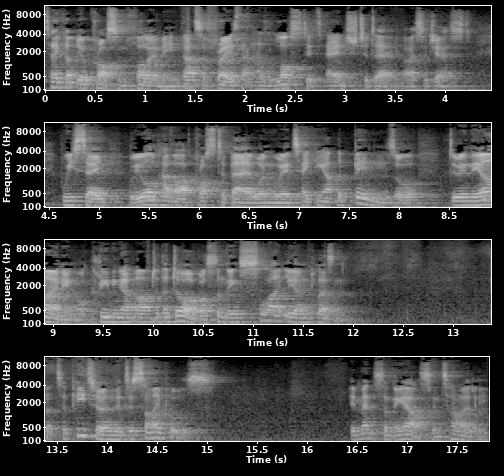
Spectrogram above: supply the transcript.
Take up your cross and follow me. That's a phrase that has lost its edge today, I suggest. We say we all have our cross to bear when we're taking out the bins or doing the ironing or cleaning up after the dog or something slightly unpleasant. But to Peter and the disciples, it meant something else entirely.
